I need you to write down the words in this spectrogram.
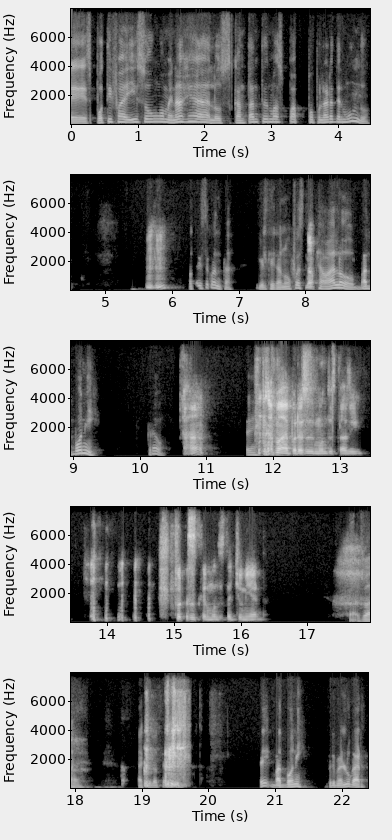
eh, Spotify hizo un homenaje a los cantantes más populares del mundo. ¿No te diste cuenta? Y el que ganó fue este chavalo, Bad Bunny, creo. Ajá. por eso el mundo está así. por eso es que el mundo está hecho mierda. Aquí lo tengo. Sí, Bad Bunny, primer lugar.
